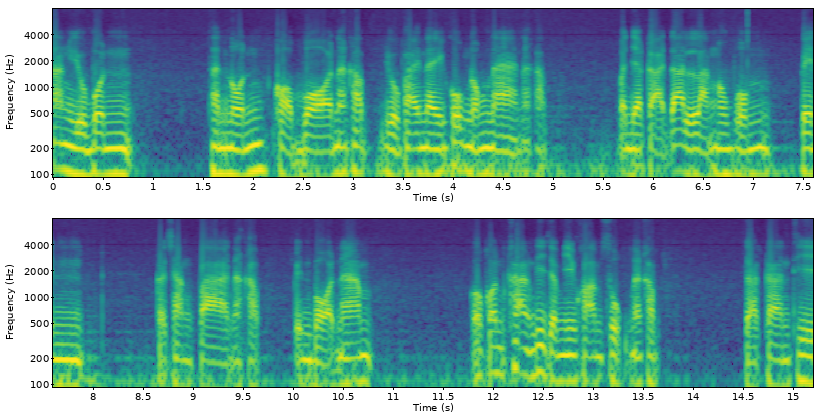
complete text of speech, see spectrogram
นั่งอยู่บนถนนขอบบ่อนะครับ อยู่ภายในโคกหนองนานะครับ บรรยากาศด้านหลังของผมเป็นกระชังปลานะครับ เป็นบ่อน้ำก็ค่อนข้างที่จะมีความสุขนะครับ จากการที่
